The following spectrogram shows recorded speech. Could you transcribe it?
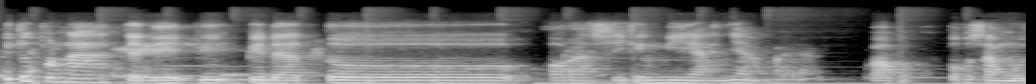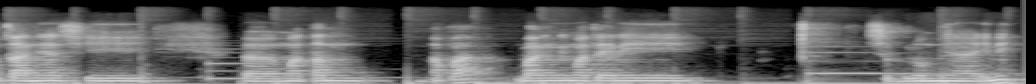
itu pernah jadi pi- pidato orasi ilmiahnya apa ya apa pokok sambutannya si eh, mantan apa panglima TNI sebelumnya ini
